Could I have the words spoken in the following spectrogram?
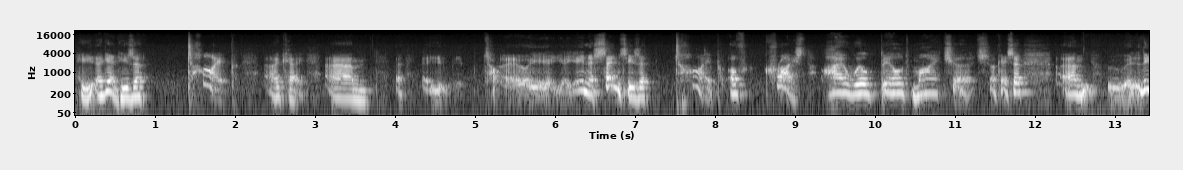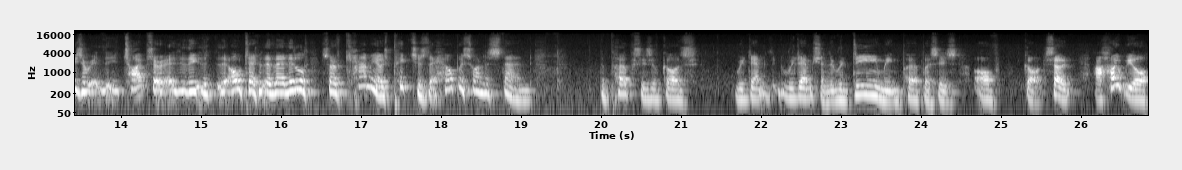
he again. He's a type. Okay, um, in a sense, he's a type of Christ. I will build my church. Okay, so um, these are the types are the, the, the Old Testament. They're little sort of cameos, pictures that help us understand the purposes of God's redemp- redemption, the redeeming purposes of God. So I hope you're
